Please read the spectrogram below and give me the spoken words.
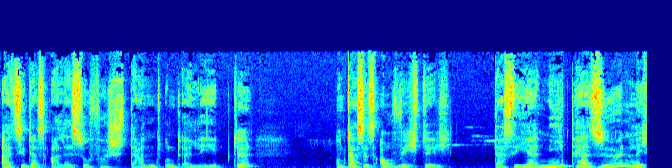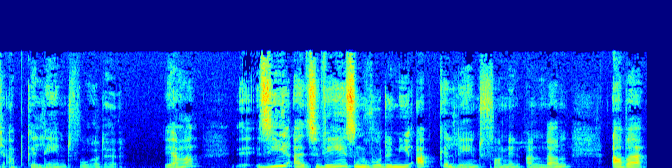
als sie das alles so verstand und erlebte. Und das ist auch wichtig, dass sie ja nie persönlich abgelehnt wurde. Ja, sie als Wesen wurde nie abgelehnt von den anderen, aber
